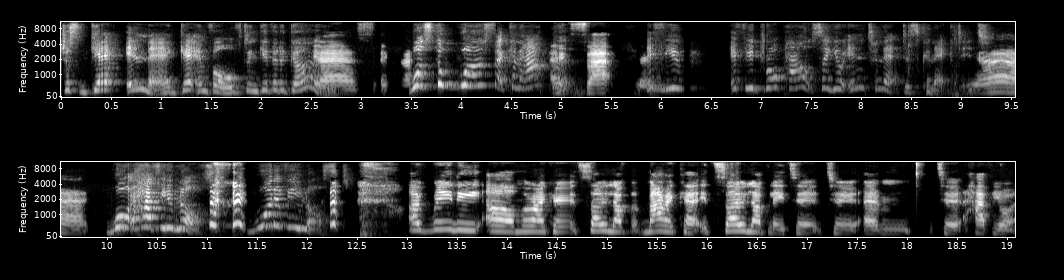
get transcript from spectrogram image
Just get in there, get involved, and give it a go. Yes. Exactly. What's the worst that can happen? Exactly. If you if you drop out, say your internet disconnected, yeah. what have you lost? what have you lost? I really, oh, Marika, it's so lovely. Marika, it's so lovely to to um to have your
